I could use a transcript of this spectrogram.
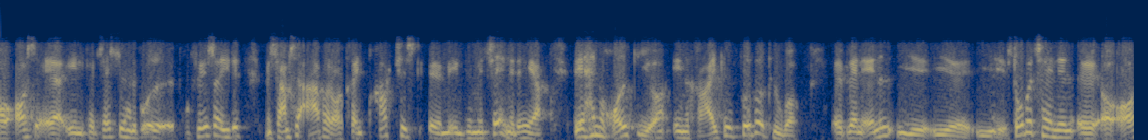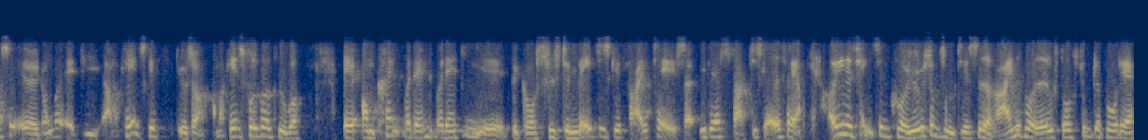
og også er en fantastisk, han er både professor i det, men samtidig arbejder også rent praktisk øh, med implementering af det her. Det er, at han rådgiver en række fodboldklubber, øh, blandt andet i, i, i Storbritannien, øh, og også øh, nogle af de amerikanske, det er jo så amerikanske fodboldklubber, øh, omkring hvordan, hvordan de øh, begår systematiske fejltagelser i deres faktiske adfærd. Og en af tingene, til kuriøse, som de har siddet og regnet på, og lavet store studier på, det er,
